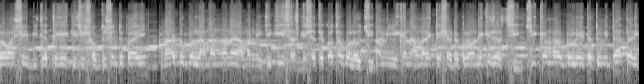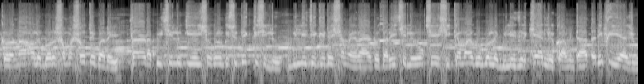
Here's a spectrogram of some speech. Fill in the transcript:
তখন সেই ভিতর থেকে কিছু শব্দ শুনতে পাই নারুটো বললে, আমার মনে হয় আমার নিজেকেই সাসকের সাথে কথা বলা উচিত। আমি এখানে আমার একটা শ্যাডো কলন রেখে যাচ্ছি। শিকামার বলে এটা তুমি তাড়াতাড়ি করো? না হলে বড় সমস্যা হতে পারে। তারাটা পিছিয়ে লুকিয়ে এই সকল কিছু দেখতেছিল। ভিলেজে গেটের সামনে নারুটো দাঁড়িয়ে ছিল। সেই শিকামার্গ বলে, ভিলেজের খেয়াল রেখো, আমি তাড়াতাড়ি ফিরে আসব।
